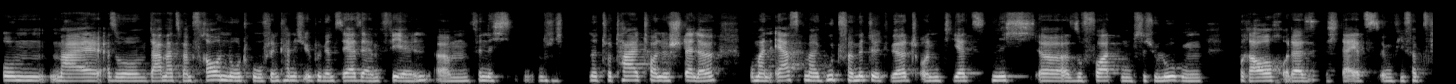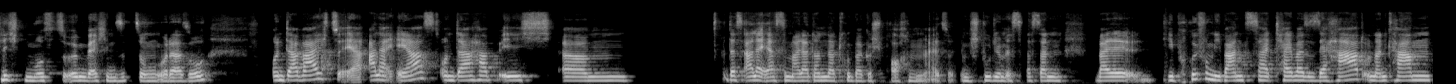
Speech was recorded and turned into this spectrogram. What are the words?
um mal, also damals beim Frauennotruf, den kann ich übrigens sehr, sehr empfehlen, ähm, finde ich eine total tolle Stelle, wo man erstmal gut vermittelt wird und jetzt nicht äh, sofort einen Psychologen braucht oder sich da jetzt irgendwie verpflichten muss zu irgendwelchen Sitzungen oder so. Und da war ich zuallererst und da habe ich ähm, das allererste Mal dann darüber gesprochen. Also im Studium ist das dann, weil die Prüfungen, die waren teilweise sehr hart und dann kamen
